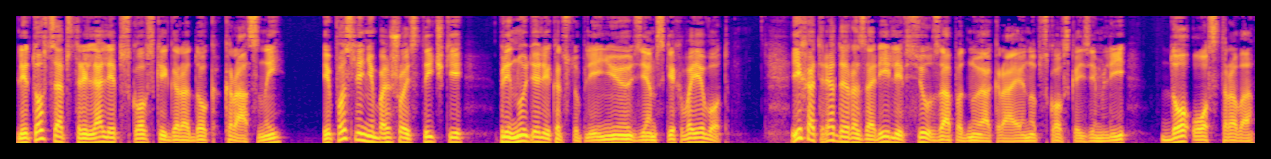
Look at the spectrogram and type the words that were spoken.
литовцы обстреляли псковский городок Красный и после небольшой стычки принудили к отступлению земских воевод. Их отряды разорили всю западную окраину Псковской земли до острова.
